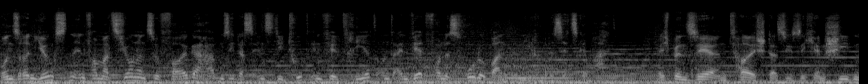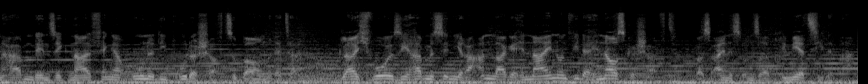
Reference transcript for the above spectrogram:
Unseren jüngsten Informationen zufolge haben sie das Institut infiltriert und ein wertvolles Holoband in ihren Besitz gebracht. Ich bin sehr enttäuscht, dass sie sich entschieden haben, den Signalfänger ohne die Bruderschaft zu bauen, Ritter. Gleichwohl, sie haben es in ihre Anlage hinein und wieder hinaus geschafft, was eines unserer Primärziele war.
